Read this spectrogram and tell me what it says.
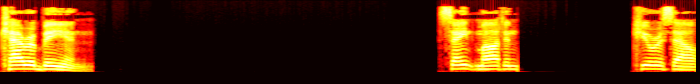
Caribbean. Saint Martin Curaçao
